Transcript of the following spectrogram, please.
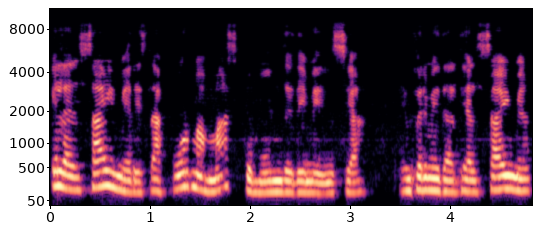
El Alzheimer es la forma más común de demencia. Enfermedad de Alzheimer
